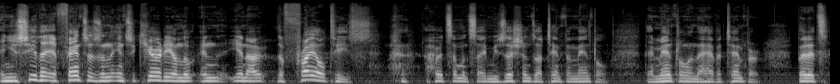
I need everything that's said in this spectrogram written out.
And you see the offenses and the insecurity and the, and, you know, the frailties. I heard someone say musicians are temperamental. They're mental and they have a temper. But it's,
